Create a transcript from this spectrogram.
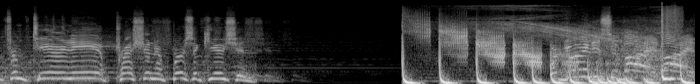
not from tyranny, oppression, or persecution. We're going to survive.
